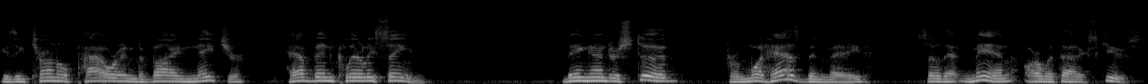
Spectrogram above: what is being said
his eternal power and divine nature, have been clearly seen, being understood from what has been made so that men are without excuse.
